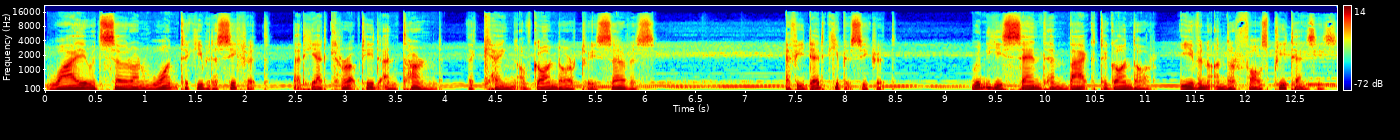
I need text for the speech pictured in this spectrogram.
Why would Sauron want to keep it a secret that he had corrupted and turned the King of Gondor to his service? If he did keep it secret, wouldn't he send him back to Gondor even under false pretenses?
